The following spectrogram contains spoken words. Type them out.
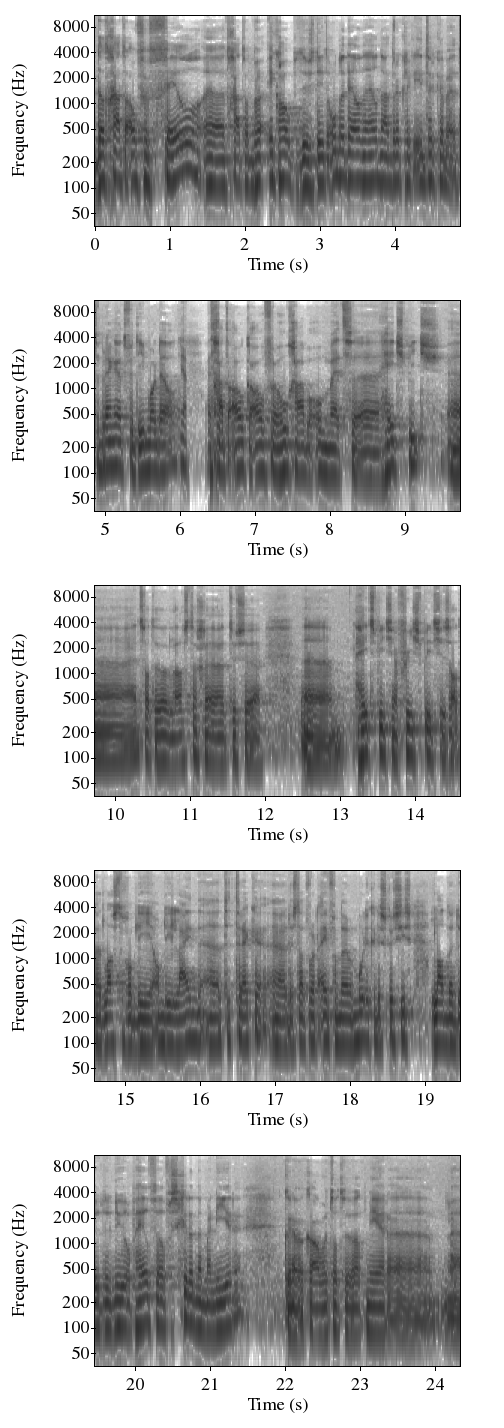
dat gaat over veel. Uh, het gaat om, ik hoop dus dit onderdeel heel nadrukkelijk in te, te brengen, het verdienmodel. Ja. Het gaat ook over hoe gaan we om met uh, hate speech. Uh, het is altijd lastig tussen hate speech en free speech. Is altijd lastig om die, om die lijn te trekken. dus dat wordt een van de moeilijke discussies. Landen doen het nu op heel veel verschillende manieren kunnen we komen tot een wat meer uh, uh,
